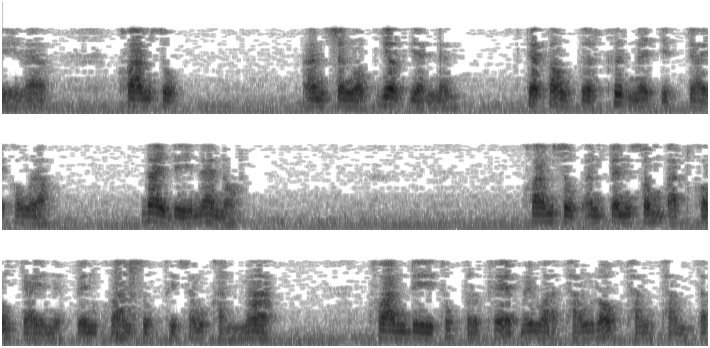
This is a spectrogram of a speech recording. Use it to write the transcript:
ดีแล้ว ความสุข อันสงบเยือกเย็นนั้น จะต้องเกิดขึ้นในจิตใจของเรา ได้ดีแน่นอน ความสุขอันเป็นสมบัติของใจเนี่ย เป็นความสุขที่สำคัญมาก ความดีทุกประเภทไม่ว่าทางโลกทางธรรมจะ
